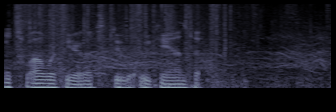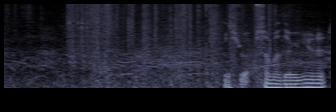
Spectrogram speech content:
it's while we're here, let's do what we can to disrupt some of their units.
